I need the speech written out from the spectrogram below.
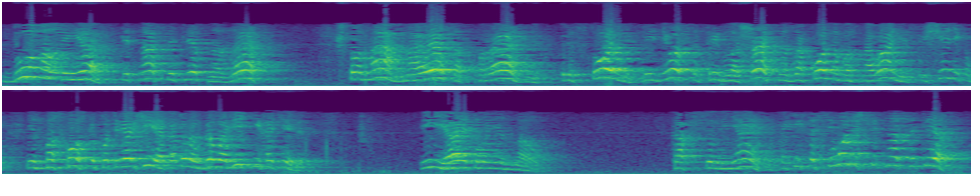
Думал ли я 15 лет назад, что нам на этот праздник престольный придется приглашать на законном основании священников из Московской патриархии, о которых говорить не хотели. И я этого не знал. Как все меняется, каких-то всего лишь 15 лет.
